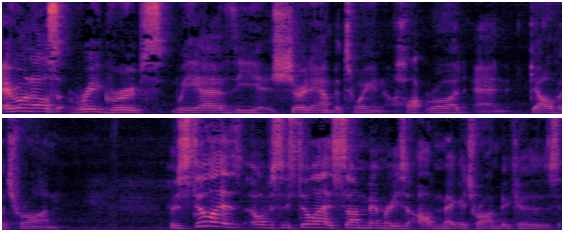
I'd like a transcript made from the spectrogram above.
Everyone else regroups. We have the showdown between Hot Rod and Galvatron, who still has, obviously, still has some memories of Megatron because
